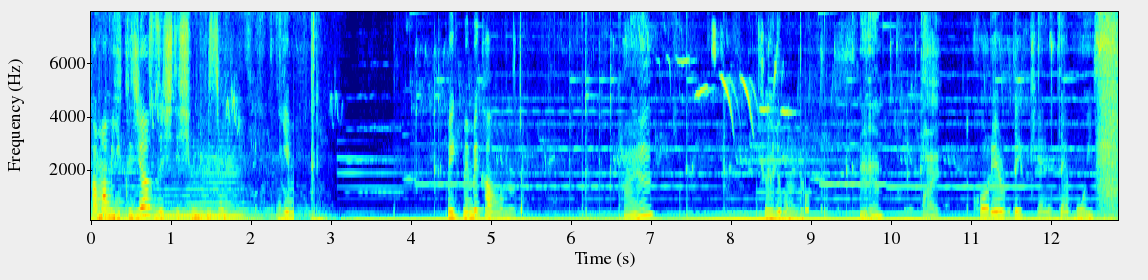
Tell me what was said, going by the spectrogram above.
Tamam yıkacağız da işte şimdi bizim yemek memek almamız Heil. Şöyle bunu. Prêt. Korev'deki de boys.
